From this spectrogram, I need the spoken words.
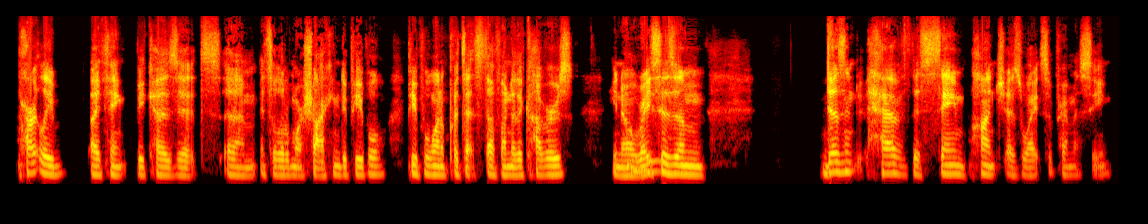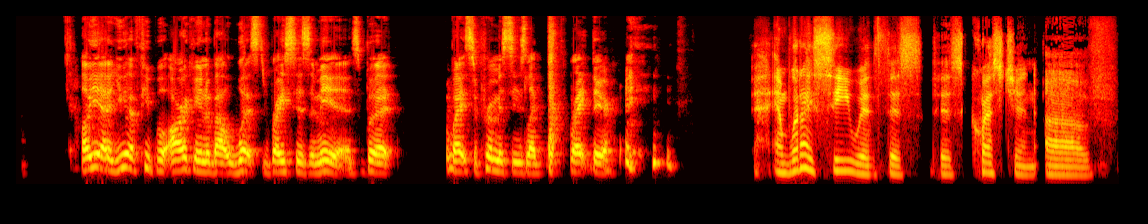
partly, I think, because it's um, it's a little more shocking to people. People want to put that stuff under the covers. You know, mm-hmm. racism doesn't have the same punch as white supremacy. Oh yeah, you have people arguing about what racism is, but white supremacy is like right there. And what I see with this this question of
